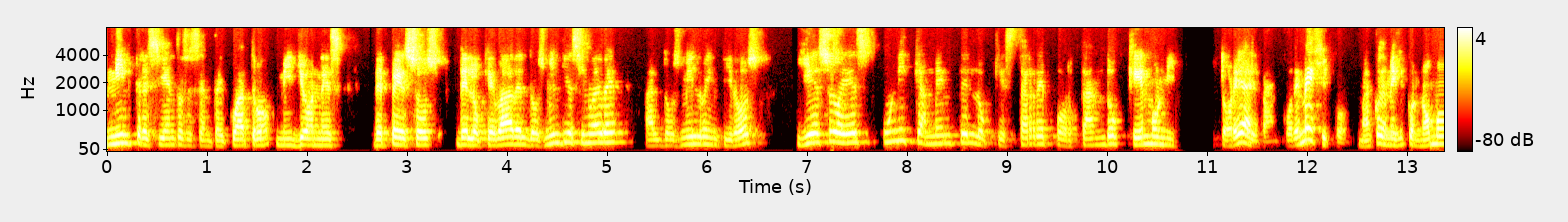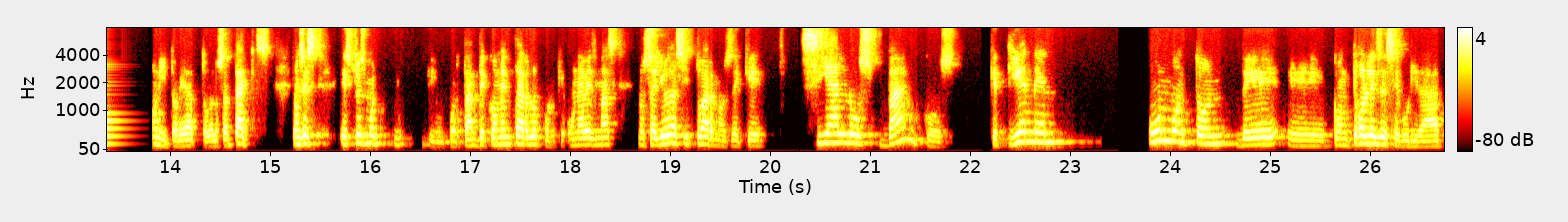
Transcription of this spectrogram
1.364 millones de pesos de lo que va del 2019 al 2022 y eso es únicamente lo que está reportando que monitorea el Banco de México. El Banco de México no monitorea todos los ataques. Entonces, esto es muy importante comentarlo porque una vez más nos ayuda a situarnos de que si a los bancos que tienen un montón de eh, controles de seguridad,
